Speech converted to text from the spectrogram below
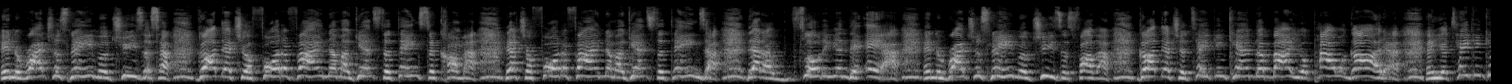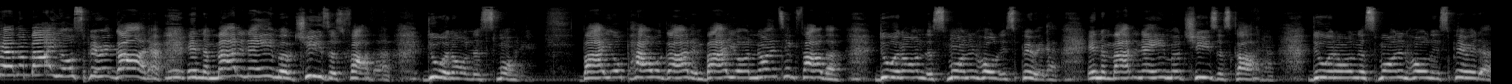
in the righteous name of Jesus. God, that you're fortifying them against the things to come, that you're fortifying them against the things Uh, that are floating in the air in the righteous name of Jesus, Father. God, that you're taking care of them by your power, God, uh, and you're taking care of them by your spirit, God, uh, in the mighty name of Jesus, Father. Do it on this morning by your power, God, and by your anointing, Father. Do it on this morning, Holy Spirit, uh, in the mighty name of Jesus, God. Do it on this morning, Holy Spirit, uh,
